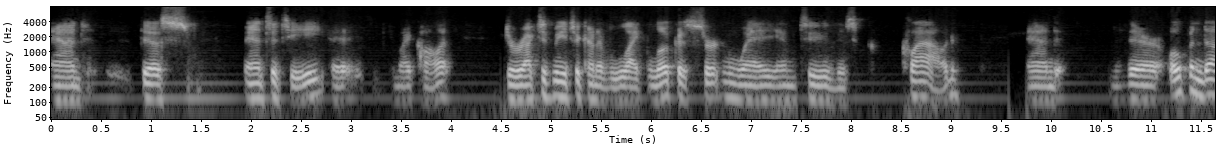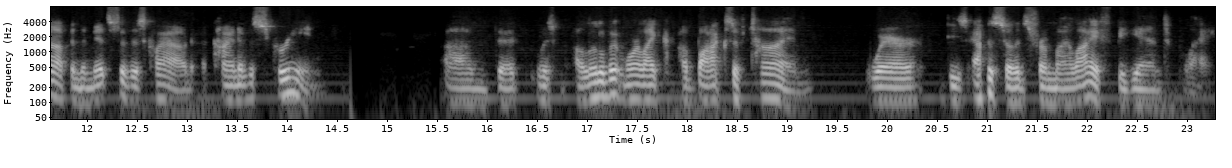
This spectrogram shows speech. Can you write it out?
and this entity, uh, you might call it, directed me to kind of like look a certain way into this cloud, and there opened up in the midst of this cloud a kind of a screen um, that was a little bit more like a box of time where these episodes from my life began to play.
